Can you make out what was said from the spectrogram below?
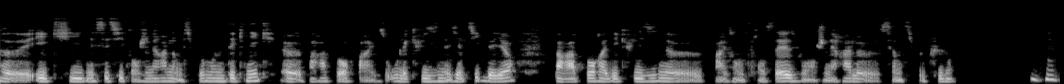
et qui nécessite en général un petit peu moins de technique euh, par rapport, par exemple, ou la cuisine asiatique d'ailleurs, par rapport à des cuisines, euh, par exemple françaises, où en général c'est un petit peu plus long. Mhm.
